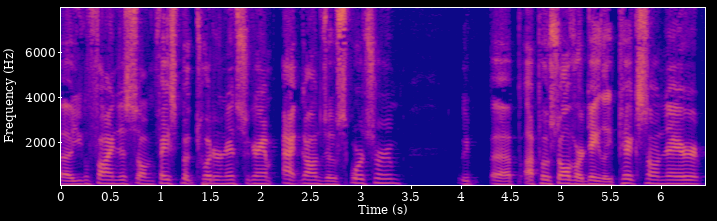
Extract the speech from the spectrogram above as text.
Uh, you can find us on Facebook, Twitter, and Instagram at Gonzo Sports Room. We uh, I post all of our daily picks on there.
